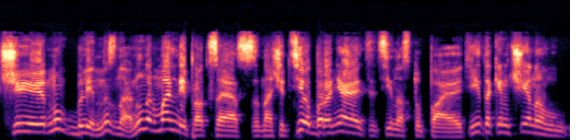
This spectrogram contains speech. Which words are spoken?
Чи ну блін, не знаю. Ну нормальний процес. Значить, ці обороняються, ці наступають, і таким чином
